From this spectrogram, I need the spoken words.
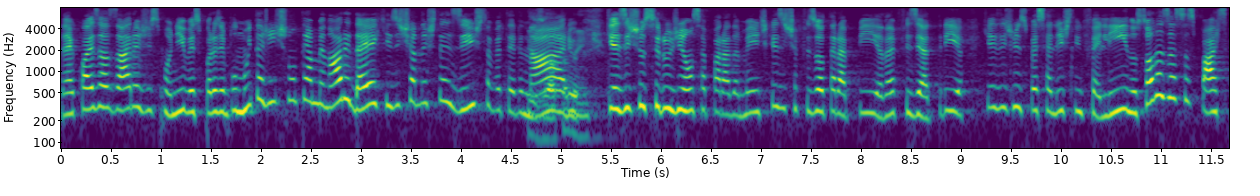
Né? Quais as áreas disponíveis? Por exemplo, muita gente não tem a menor ideia que existe anestesista veterinário, Exatamente. que existe o cirurgião separadamente, que existe a fisioterapia, né? fisiatria, que existe um especialista em felinos. Todas essas partes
